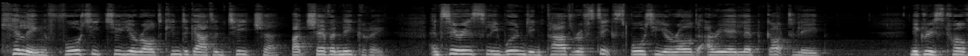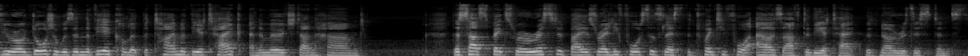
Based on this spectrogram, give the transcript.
killing 42 year old kindergarten teacher Batsheva Nigri and seriously wounding father of six, 40 year old Ariel Leb Gottlieb. Nigri's 12 year old daughter was in the vehicle at the time of the attack and emerged unharmed. The suspects were arrested by Israeli forces less than 24 hours after the attack with no resistance.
